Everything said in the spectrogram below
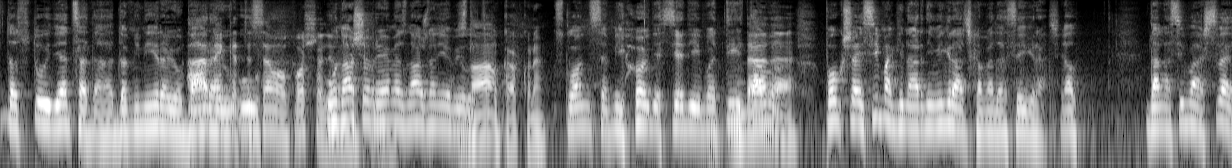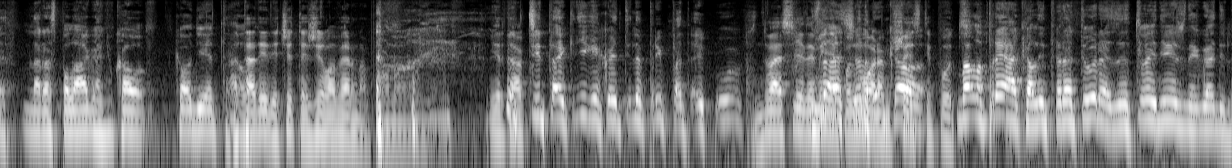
da su tu i djeca da dominiraju, obaraju. A nekad te samo pošalju. U naše vrijeme, znaš da nije bilo Znam, to. kako ne. Skloni se, mi ovdje sjedimo, ti Da, tamo. da. Pokušaj s imaginarnim igračkama da se igraš, jel? Danas imaš sve na raspolaganju kao, kao dijete, A tad idi čitaj Žila Verna, pa ono... Jer tako, Čitaj knjige koje ti ne pripadaju uopšte. 20.000 milja Znaš, pod ono moram kao šesti put. Malo prejaka literatura za tvoje nježne godine.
